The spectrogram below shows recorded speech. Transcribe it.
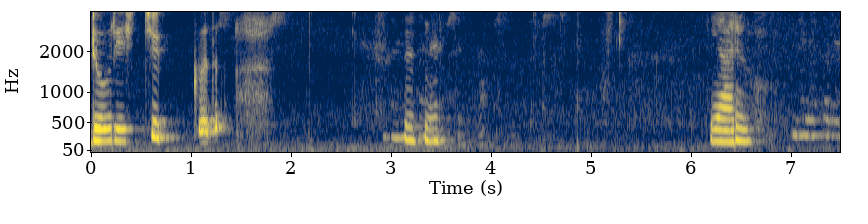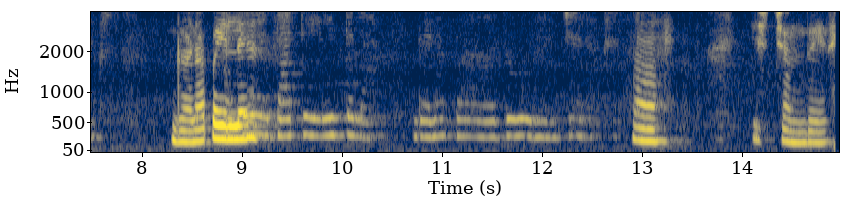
ಡೋರ್ ಎಷ್ಟು ಚಿಕ್ಕದು. ಯಾರು? ಗಣಪ ಎಲ್ಲೇ ಹಾಂ. ಎಷ್ಟು ಚಂದ ಇದೆ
